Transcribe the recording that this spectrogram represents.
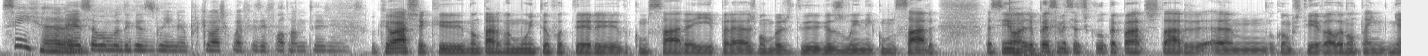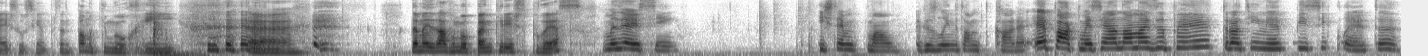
sim, É eh, essa bomba de gasolina, porque eu acho que vai fazer falta a muita gente. o que eu acho é que não tarda muito eu vou ter eh, de começar a ir para as bombas de gasolina e começar assim, olha, peço imensa desculpa é para testar hum, o combustível, eu não tenho dinheiro suficiente, portanto toma aqui o meu rim. Eh, também dava o meu pâncreas se pudesse. Mas é assim. Isto é muito mau. A gasolina está muito cara. É pá, comecem a andar mais a pé, trotinete, bicicleta.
